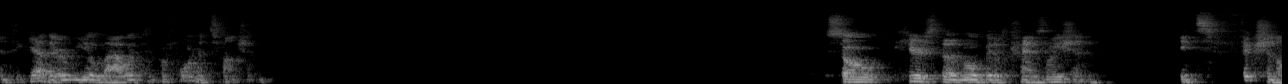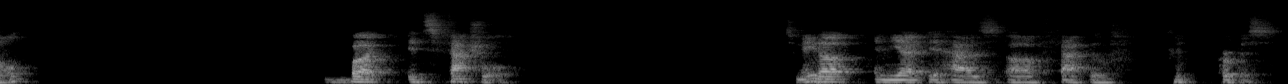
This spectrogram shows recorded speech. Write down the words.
and together, we allow it to perform its function. So, here's the little bit of translation it's fictional, but it's factual. It's made up and yet it has a fact of purpose.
